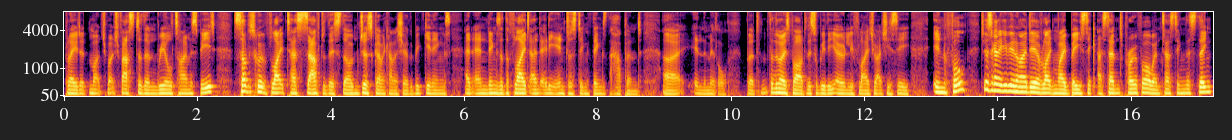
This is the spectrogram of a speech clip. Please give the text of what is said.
played at much, much faster than real-time speed. Subsequent flight tests after this though, I'm just going to kind of show the beginnings and endings of the flight and any interesting things that happened uh, in the middle. But for the most part, this will be the only flight you actually see in full. Just to kind of give you an idea of like my basic ascent profile when testing this thing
